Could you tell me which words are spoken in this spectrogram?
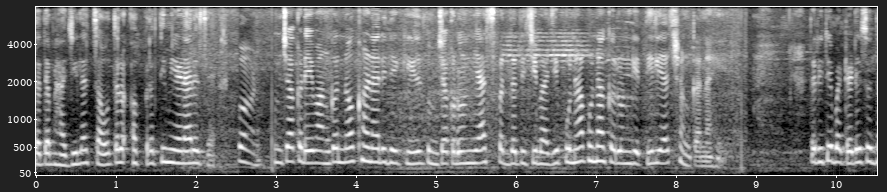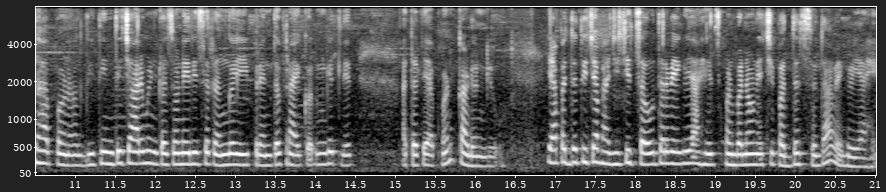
तर त्या भाजीला चव तर अप्रतिम येणारच आहे. पण तुमच्याकडे वांग न खाणारी देखील तुमच्याकडून याच पद्धतीची भाजी पुन्हा पुन्हा करून घेतील यात शंका नाही. तर इथे बटाटेसुद्धा आपण अगदी तीन ते चार मिनटं सोनेरीचे रंग येईपर्यंत फ्राय करून घेतलेत. आता ते आपण काढून घेऊ. या पद्धतीच्या भाजीची चव तर वेगळी आहेच पण बनवण्याची पद्धतसुद्धा वेगळी आहे.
